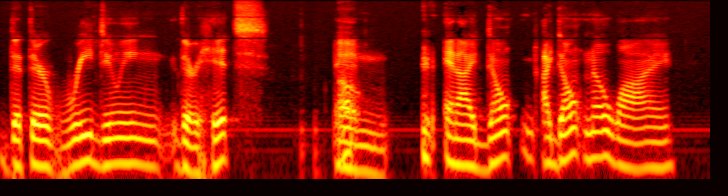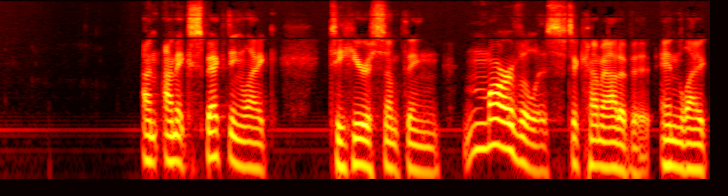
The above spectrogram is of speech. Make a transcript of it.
That they're redoing their hits, and and I don't I don't know why. I'm I'm expecting like to hear something marvelous to come out of it, and like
